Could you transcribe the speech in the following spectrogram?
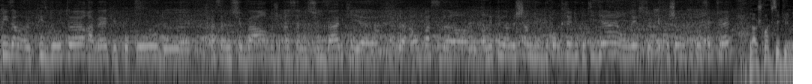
prise, en- euh, prise de hauteur avec les propos de, je pense à M. Barbe, je pense à M. Ibal, qui, euh, euh, on passe, dans- on n'est plus dans le champ du, du concret du quotidien, on est sur quelque chose de plus conceptuel. Non, je crois que c'est une,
